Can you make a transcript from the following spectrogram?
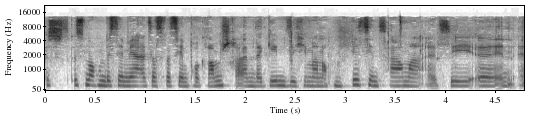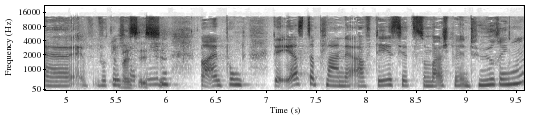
es ist noch ein bisschen mehr als das, was Sie im Programm schreiben. Da geben Sie sich immer noch ein bisschen zahmer, als Sie äh, in äh, Wirklichkeit reden. Nur ein Punkt. Der erste Plan der AfD ist jetzt zum Beispiel in Thüringen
